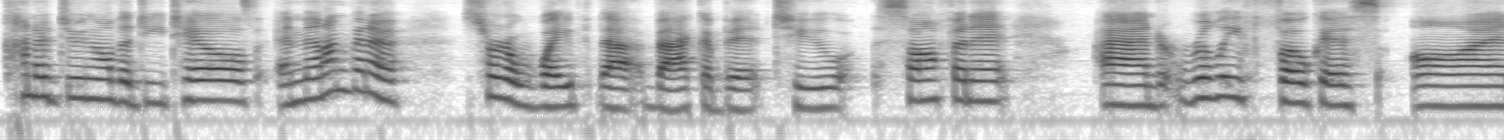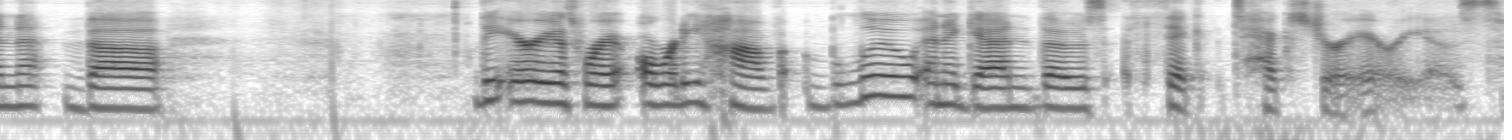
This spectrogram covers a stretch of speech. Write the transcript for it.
kind of doing all the details and then I'm to sort of wipe that back a bit to soften it and really focus on the the areas where I already have blue and again those thick texture areas.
